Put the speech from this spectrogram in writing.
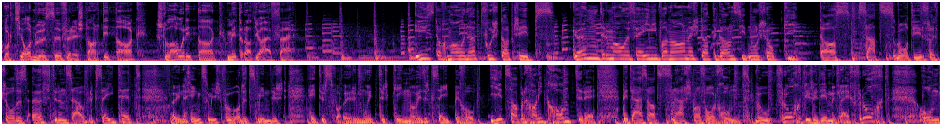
Portion Wissen für einen starken Tag. Schlauere Tag mit Radio FR. Iss doch mal einen Apfel statt Chips. Gönn dir mal eine feine Banane statt die ganze Zeit nur Schoki. Das Sätze, die ihr vielleicht schon des Öfteren selber gesagt habt. Euren Kind zum Beispiel, oder zumindest habt ihr es von eurer Mutter ging mal wieder gesagt bekommen. Jetzt aber kann ich kontern, wenn dieser Satz das nächste Mal vorkommt. Weil Frucht ist nicht immer gleich Frucht und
